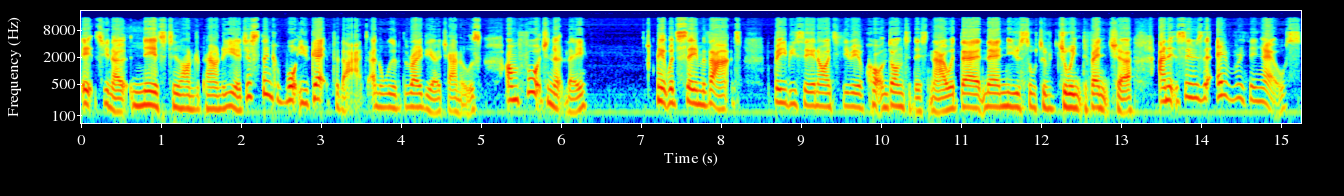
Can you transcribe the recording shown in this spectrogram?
it's you know near to two hundred pound a year, just think of what you get for that and all of the radio channels. Unfortunately, it would seem that BBC and ITV have cottoned on to this now with their their new sort of joint venture, and it seems that everything else,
